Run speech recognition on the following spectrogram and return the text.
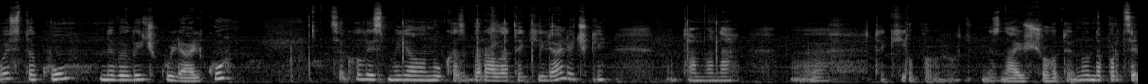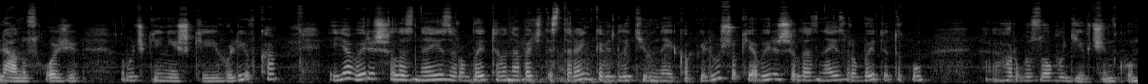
ось таку невеличку ляльку. Це колись моя онука збирала такі лялечки. Там вона е, такі, не знаю, з чого ти, ну, на порцеляну схожі ручки, ніжки і голівка. І я вирішила з неї зробити, вона, бачите, старенька, відлетів в неї капелюшок, я вирішила з неї зробити таку гарбузову дівчинку,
